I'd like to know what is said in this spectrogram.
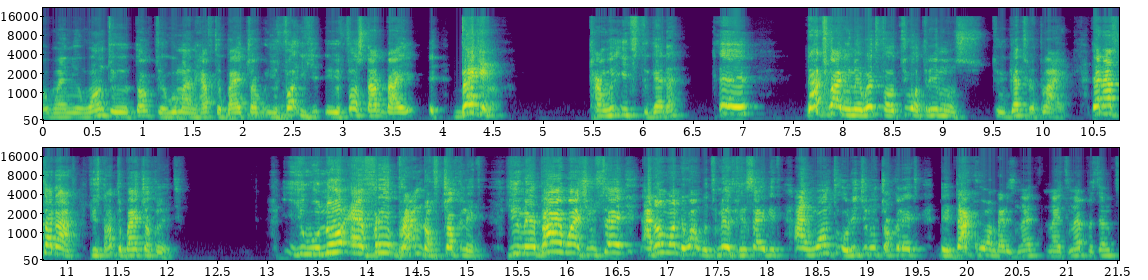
uh, when you want to talk to a woman, you have to buy chocolate. You, first, you first start by begging. Can we eat together? Hey, that's why you may wait for two or three months to get reply. Then after that, you start to buy chocolate. You will know every brand of chocolate. You may buy what you say, I don't want the one with milk inside it. I want original chocolate, the dark one that is 99%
